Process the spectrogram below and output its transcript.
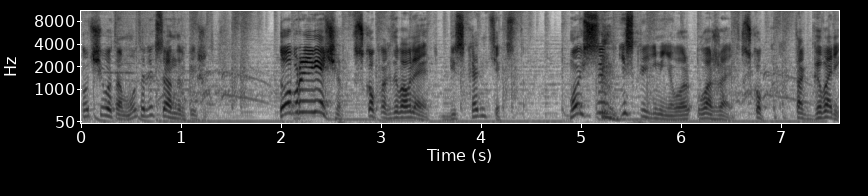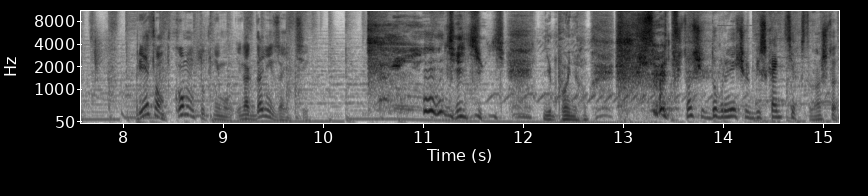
Ну чего там, вот Александр пишет. Добрый вечер, в скобках добавляет, без контекста. Мой сын искренне меня ува- уважает, в скобках, так говорит. При этом в комнату к нему иногда не зайти. Не понял. Что значит добрый вечер без контекста? Ну что?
